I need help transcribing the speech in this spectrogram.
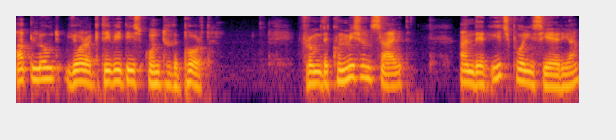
upload your activities onto the portal. From the Commission side, under each policy area,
